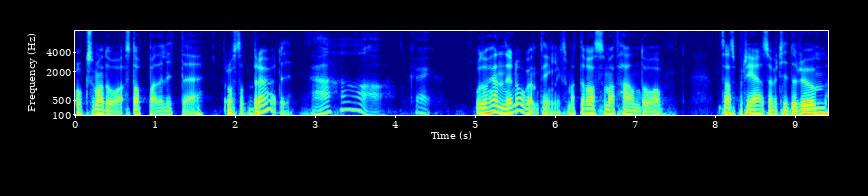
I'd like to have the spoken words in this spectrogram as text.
Och som han då stoppade lite rostat bröd i. Jaha, okej. Och då hände någonting, liksom, att det var som att han då transporterades över tid och rum.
